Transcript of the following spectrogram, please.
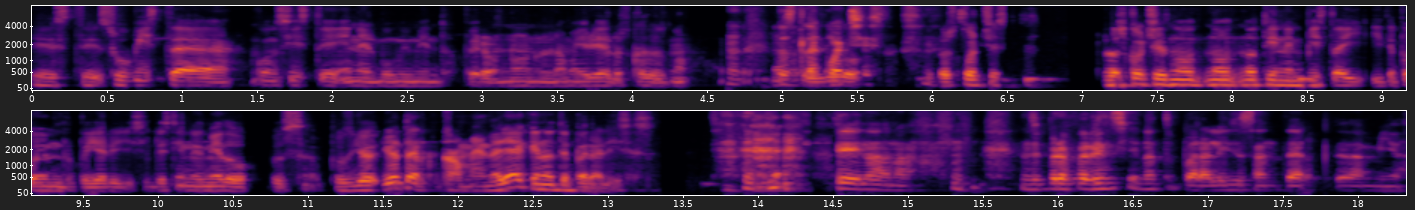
este, su vista consiste en el movimiento, pero no, en la mayoría de los casos no. Los tlacuaches. Los coches. Los coches no, no, no tienen vista y, y, te pueden atropellar y si les tienes miedo, pues, pues yo, yo te recomendaría que no te paralices. sí, no, no. De preferencia no te paralices ante algo que te da miedo.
